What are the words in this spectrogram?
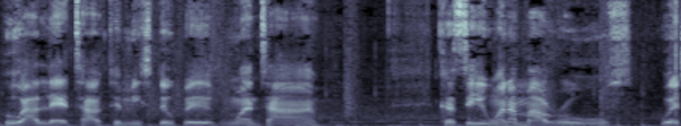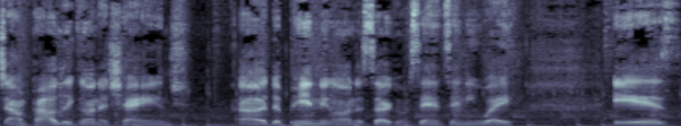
who I let talk to me stupid one time. Because, see, one of my rules, which I'm probably going to change, uh, depending on the circumstance anyway, is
